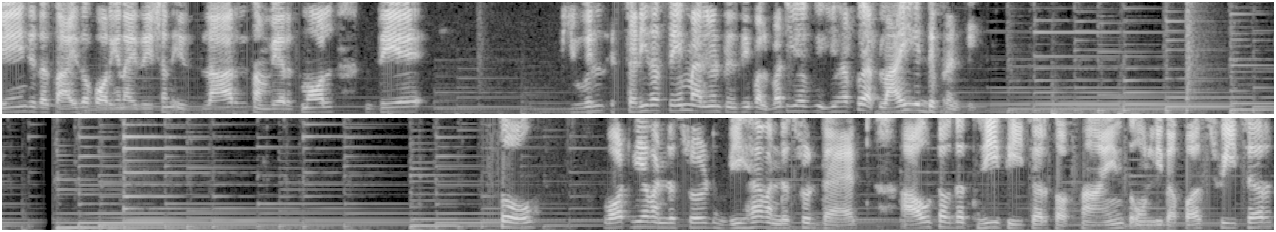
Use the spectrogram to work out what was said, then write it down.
changed the size of organization is large somewhere small. They you will study the same management principle but you have you have to apply it differently. So what we have understood we have understood that out of the three features of science only the first feature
